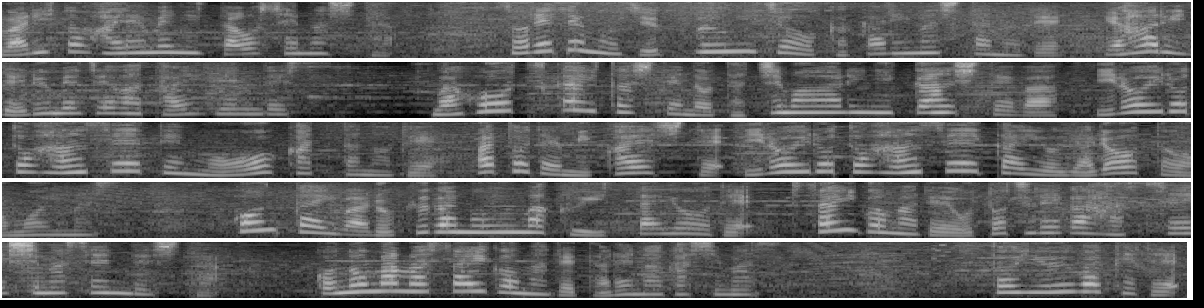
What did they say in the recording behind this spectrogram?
割と早めに倒せました。それでも10分以上かかりましたので、やはりデルメゼは大変です。魔法使いとしての立ち回りに関しては、色々と反省点も多かったので、後で見返して色々と反省会をやろうと思います。今回は録画もうまくいったようで、最後まで訪れが発生しませんでした。このまま最後まで垂れ流します。というわけで、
